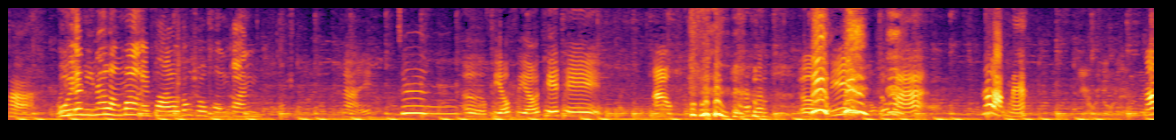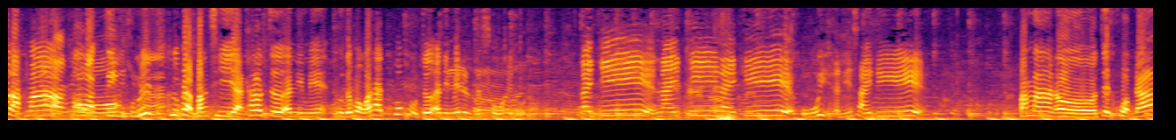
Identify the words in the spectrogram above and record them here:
ค่ะ อุ้ยอันนี้น่ารักมากแอดฟ้าเราต้องโชว์พร้อมกัน ไหนจึ้งเออเฟี้ยวเฟี้ยวเท่เท่อ้าว เออ นี่ ลูกค้า น่ารักไหมน่ารักมากน่ารักจริงคุณอุ๊ยนะคือแบบบางทีอะ ถ้าเราเจออนิเมะ หนูจะบอกว่าถ้าพวกหนูเจออนิเมะเดี๋ยวหนูจะโชว์ให้ดูไนกี้ไนกี้ไนกี้ อุ้ยอันนี้ไซส์ดี ประมาณเออเจ็ดขวบได้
